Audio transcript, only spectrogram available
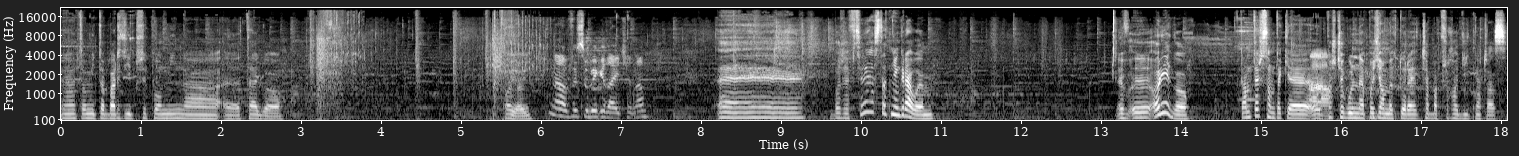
No to mi to bardziej przypomina e, tego. Ojoj. No, wy sobie gadajcie, no. Eee, Boże, w co ja ostatnio grałem? E, W, e, Oriego. Tam też są takie e, A. poszczególne poziomy, które trzeba przechodzić na czas.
